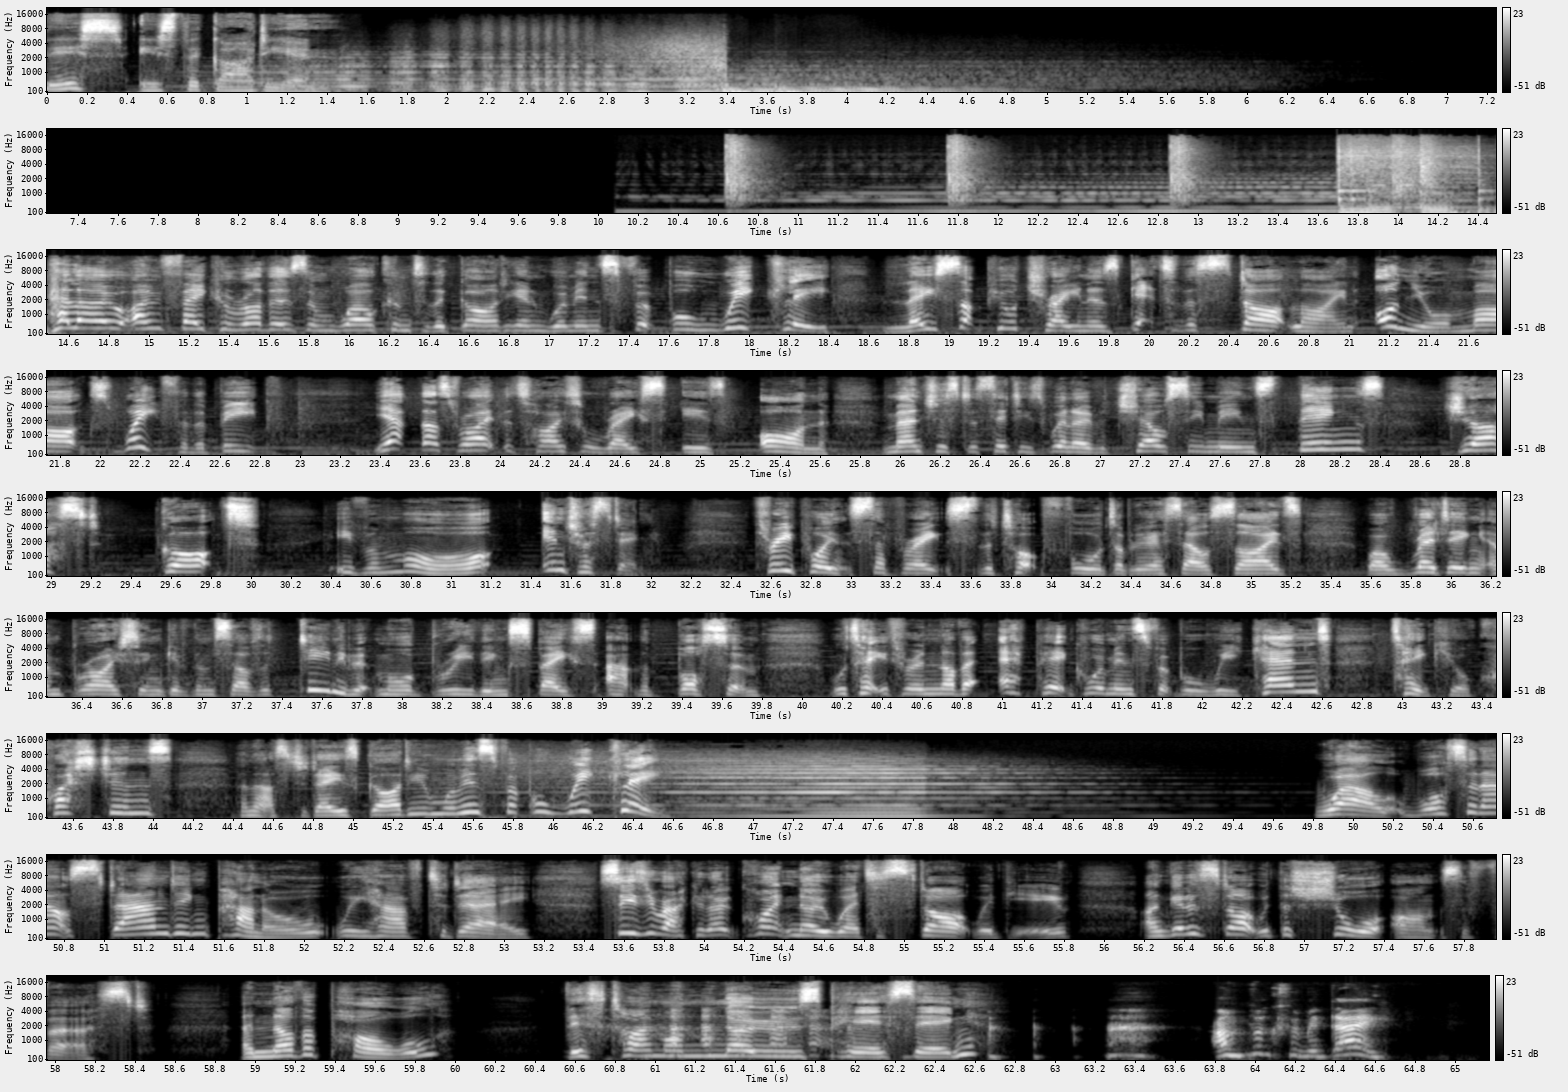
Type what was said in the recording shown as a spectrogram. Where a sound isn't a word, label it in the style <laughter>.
This is The Guardian. Hello, I'm Faye Carruthers, and welcome to the Guardian Women's Football Weekly. Lace up your trainers, get to the start line, on your marks, wait for the beep. Yep, that's right, the title race is on. Manchester City's win over Chelsea means things just got even more interesting. Three points separates the top four WSL sides, while Reading and Brighton give themselves a teeny bit more breathing space at the bottom. We'll take you through another epic women's football weekend, take your questions, and that's today's Guardian Women's Football Weekly. Well, what an outstanding panel we have today. Susie Wrack, I don't quite know where to start with you. I'm going to start with the short answer first. Another poll this time on <laughs> nose piercing. I'm booked for midday.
